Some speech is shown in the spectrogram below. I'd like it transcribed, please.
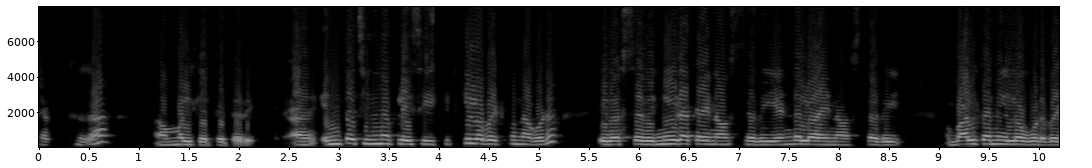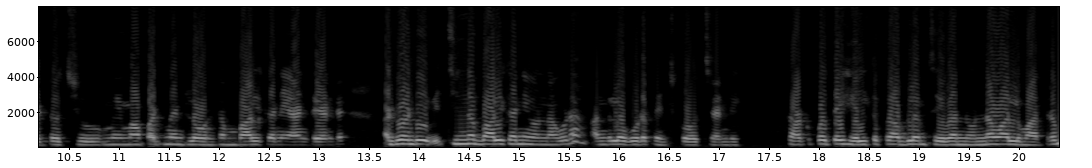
చక్కగా మొలకెత్తుతుంది. ఎంత చిన్న ప్లేస్ ఈ కిటికీలో పెట్టుకున్నా కూడా ఇది వస్తుంది. నీడకైనా వస్తుంది ఎండలో అయినా వస్తుంది. బాల్కనీలో కూడా పెట్టొచ్చు. మేము అపార్ట్మెంట్లో ఉంటాం. బాల్కనీ అంటే అంటే అటువంటి చిన్న బాల్కనీ ఉన్నా కూడా అందులో కూడా పెంచుకోవచ్చు అండి కాకపోతే హెల్త్ ప్రాబ్లమ్స్ ఏమన్నా ఉన్న వాళ్ళు మాత్రం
